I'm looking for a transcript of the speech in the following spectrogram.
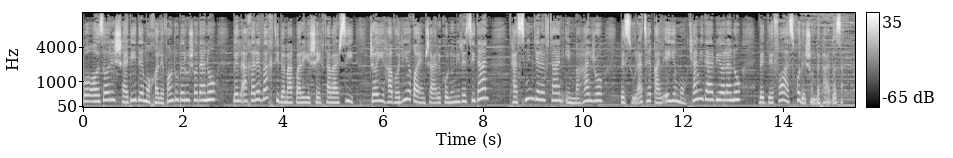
با آزار شدید مخالفان روبرو شدن و بالاخره وقتی به مقبره شیخ تبرسی جایی حوالی قائم شهر کنونی رسیدن تصمیم گرفتن این محل رو به صورت قلعه محکمی در بیارن و به دفاع از خودشون بپردازن.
